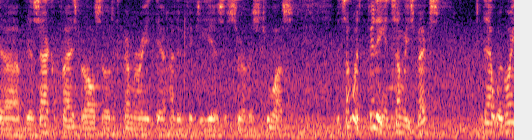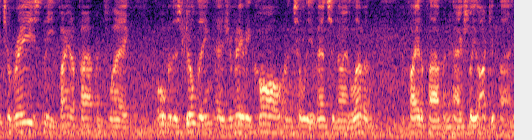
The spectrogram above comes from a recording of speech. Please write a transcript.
uh, their sacrifice, but also to commemorate their 150 years of service to us. It's somewhat fitting in some respects that we're going to raise the fire department flag over this building. As you may recall, until the events of 9-11, the fire department actually occupied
